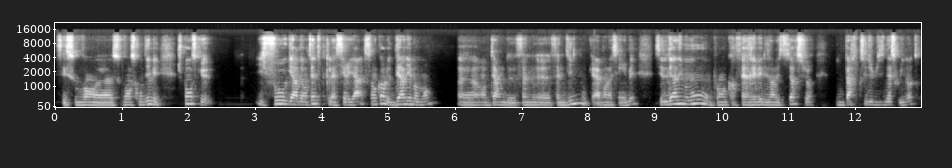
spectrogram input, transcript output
c'est souvent euh, souvent ce qu'on dit. Mais je pense que il faut garder en tête que la série A, c'est encore le dernier moment en termes de funding, donc avant la série B. C'est le dernier moment où on peut encore faire rêver les investisseurs sur une partie du business ou une autre,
